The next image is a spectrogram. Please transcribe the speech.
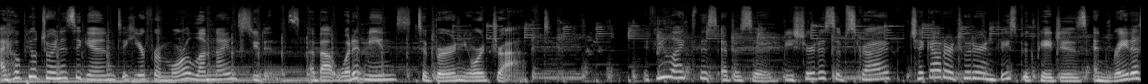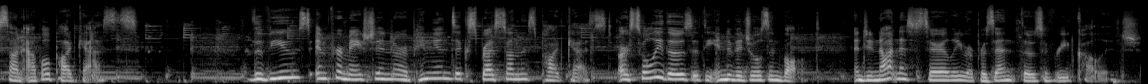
I hope you'll join us again to hear from more alumni and students about what it means to burn your draft. If you liked this episode, be sure to subscribe, check out our Twitter and Facebook pages, and rate us on Apple Podcasts. The views, information, or opinions expressed on this podcast are solely those of the individuals involved and do not necessarily represent those of Reed College.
